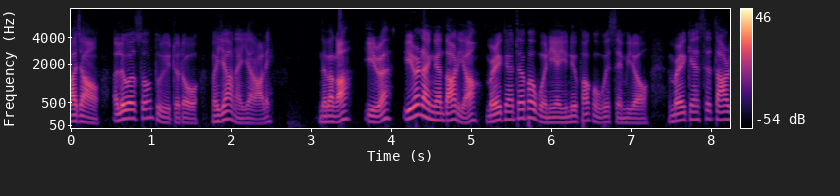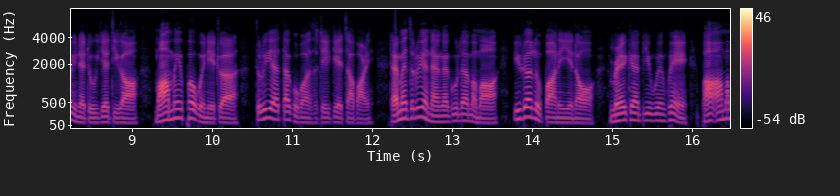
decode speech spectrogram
ဘာကြောင့်အလိုအဆုံးသူတွေတော်တော်မရနိုင်ရတာလဲ နံပါတ်5အီရန်အီရန်နိုင်ငံသားတွေဟာအမေရိကန်တပ်ဖွဲ့ဝင်တွေရဲ့ယူနီဖောင်းကိုဝတ်ဆင်ပြီးတော့အမေရိကန်စစ်သားတွေနဲ့တူရက်တီကမဟာမိတ်ဖွဲ့ဝင်တွေအတွက်သူတို့ရဲ့အသက်ကိုပါစတေးခဲ့ကြပါတယ်။ဒါပေမဲ့သူတို့ရဲ့နိုင်ငံကူးလက်မှတ်မှာအီရန်လိုပါနေရင်တော့အမေရိကန်ပြည်ဝင်ခွင့်ဘာအာမ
